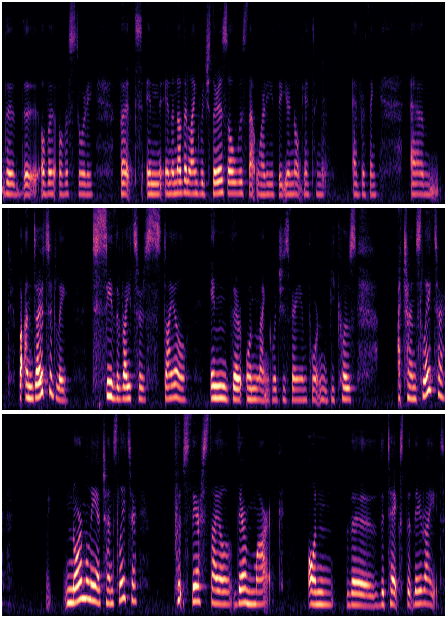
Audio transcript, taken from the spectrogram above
the, the of a of a story, but in in another language, there is always that worry that you're not getting everything. Um, but undoubtedly, to see the writer's style in their own language is very important because a translator, normally a translator, puts their style, their mark on the the text that they write,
